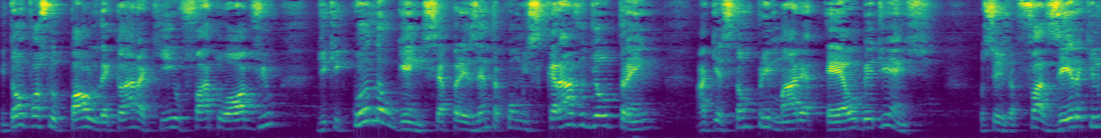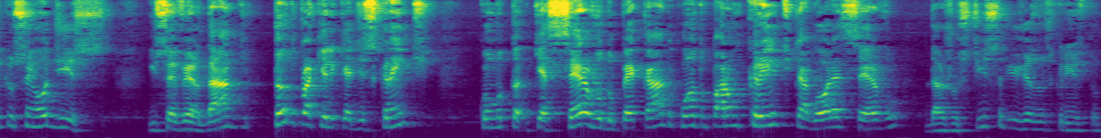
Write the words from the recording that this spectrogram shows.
Então, o apóstolo Paulo declara aqui o fato óbvio de que quando alguém se apresenta como escravo de outrem, a questão primária é a obediência, ou seja, fazer aquilo que o Senhor diz. Isso é verdade tanto para aquele que é descrente, como que é servo do pecado, quanto para um crente que agora é servo da justiça de Jesus Cristo,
